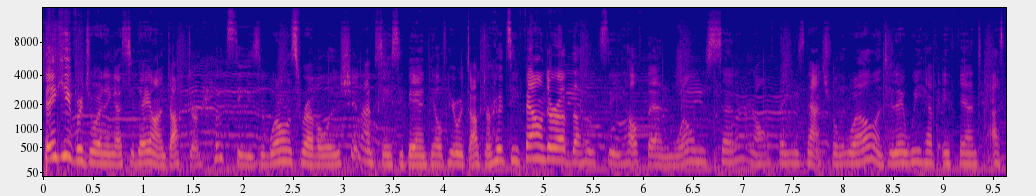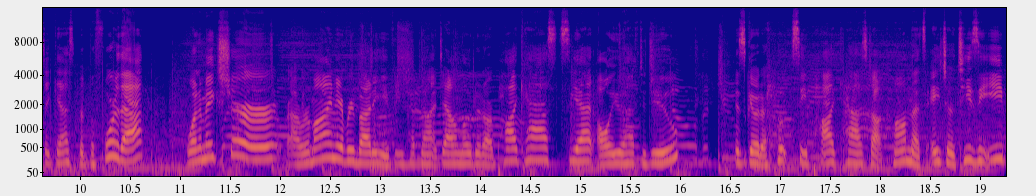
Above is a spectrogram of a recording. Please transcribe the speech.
Thank you for joining us today on Dr. Hotze's Wellness Revolution. I'm Stacey Banfield here with Dr. Hotze, founder of the Hotze Health and Wellness Center and all things naturally well. And today we have a fantastic guest. But before that, want to make sure I remind everybody if you have not downloaded our podcasts yet, all you have to do is go to hotzepodcast.com. That's H O T Z E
